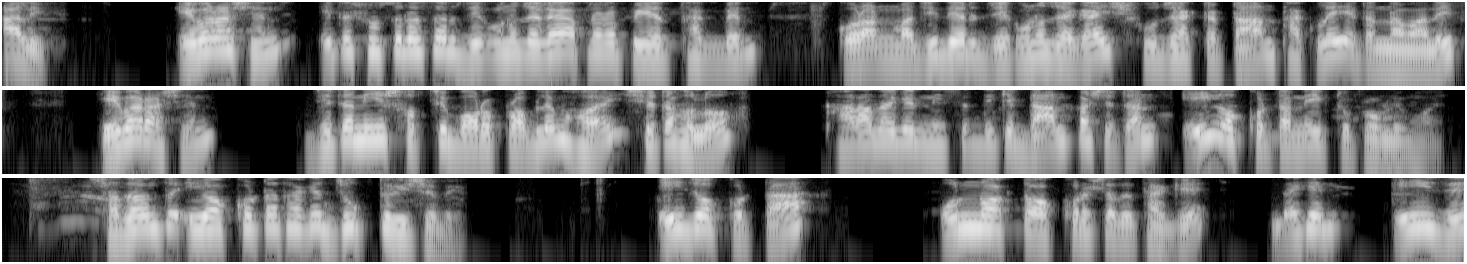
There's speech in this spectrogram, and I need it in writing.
আলিফ। এবার আসেন, এটা সচরাচর যে কোনো জায়গায় আপনারা পেয়ে থাকবেন। কোরআন মাজিদের যে কোনো জায়গায় সোজা একটা টান থাকলেই এটার নাম আলিফ। এবার আসেন, যেটা নিয়ে সবচেয়ে বড় প্রবলেম হয়, সেটা হলো খাড়া দাগের নিচের দিকে ডান পাশে টান, এই অক্ষরটা নিয়ে একটু প্রবলেম হয়। সাধারণত এই অক্ষরটা থাকে যুক্ত হিসেবে। এই যে অক্ষরটা অন্য একটা অক্ষরের সাথে থাকে, দেখেন এই যে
